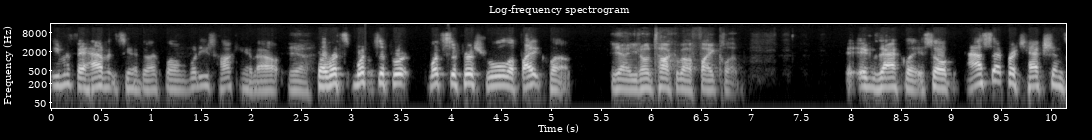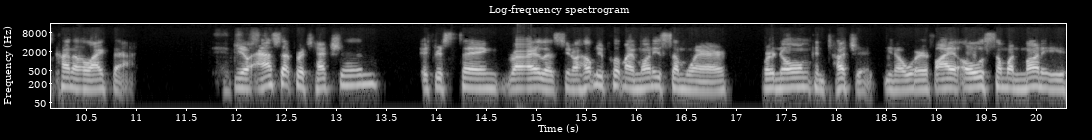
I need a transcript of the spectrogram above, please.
even if they haven't seen it, they're like, well, what are you talking about? Yeah. Well, what's what's the fir- what's the first rule of Fight Club? Yeah. You don't talk about Fight Club. Exactly. So asset protection's kind of like that. You know, asset protection. If you're saying, Rylas, you know, help me put my money somewhere where no one can touch it. You know, where if I owe someone money,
